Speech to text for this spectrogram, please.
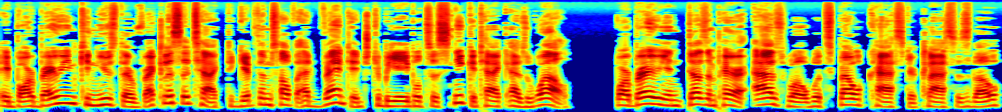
a barbarian can use their reckless attack to give themselves advantage to be able to sneak attack as well. Barbarian doesn't pair as well with spellcaster classes though,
